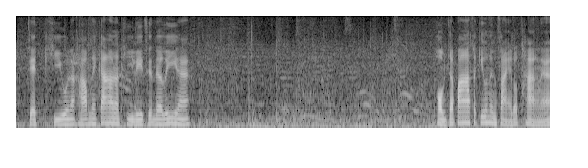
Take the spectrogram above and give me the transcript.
7คิวนะครับ ใน 9 นาที Legendary นะ ผมจะปาสกิลหนึ่งใส่รถถังนะ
